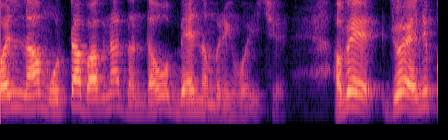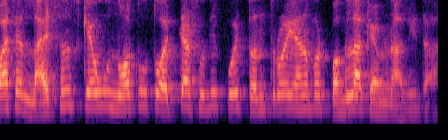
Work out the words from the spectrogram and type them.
ઓઇલના મોટા ભાગના ધંધાઓ બે નંબરી હોય છે. હવે જો એની પાસે લાયસન્સ કેવું નહોતું, તો અત્યાર સુધી કોઈ તંત્રોએ એના પર પગલાં કેમ ના લીધા?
